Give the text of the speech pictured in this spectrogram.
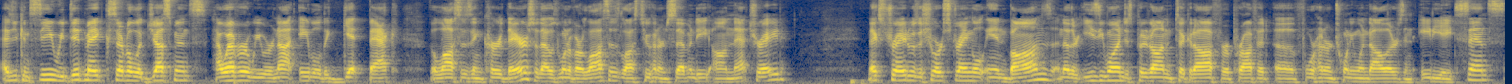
As you can see, we did make several adjustments. However, we were not able to get back the losses incurred there. So that was one of our losses, lost 270 on that trade. Next trade was a short strangle in bonds, another easy one, just put it on and took it off for a profit of $421.88.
